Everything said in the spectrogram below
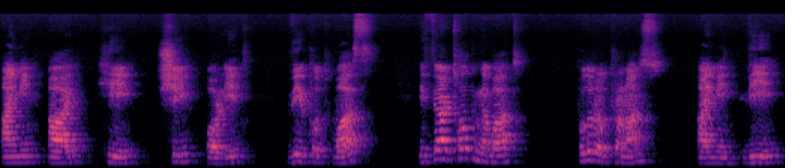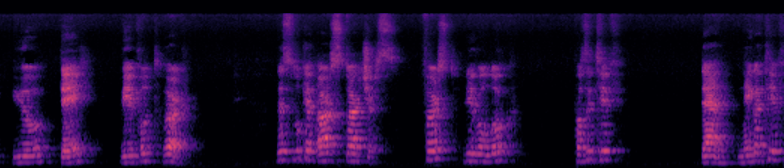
I mean I, he, she or it, we put was. If we are talking about plural pronouns, I mean we, you, they, we put were. Let's look at our structures. First, we will look positive, then negative,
